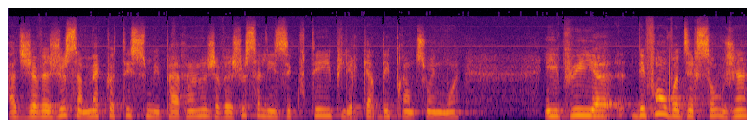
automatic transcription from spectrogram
Elle dit, j'avais juste à m'accoter sur mes parents, j'avais juste à les écouter, puis les regarder prendre soin de moi. Et puis, euh, des fois, on va dire ça aux gens.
